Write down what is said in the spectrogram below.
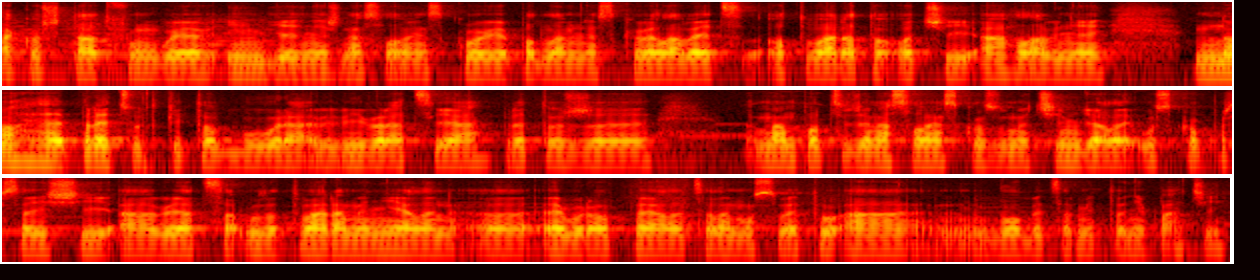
ako štát funguje inde než na Slovensku, je podľa mňa skvelá vec, otvára to oči a hlavne mnohé predsudky to búra, vyvracia, pretože mám pocit, že na Slovensku sme čím ďalej úzkoprsejší a viac sa uzatvárame nielen e, Európe, ale celému svetu a vôbec sa mi to nepáči.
